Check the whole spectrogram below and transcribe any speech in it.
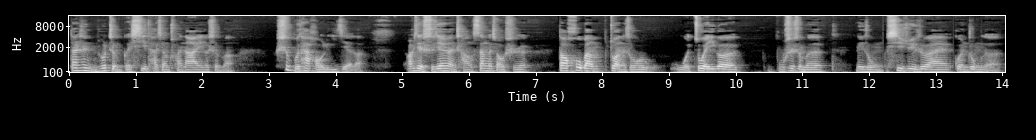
但是你说整个戏他想传达一个什么，是不太好理解的。而且时间有点长，三个小时。到后半段的时候，我作为一个不是什么那种戏剧热爱观众的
